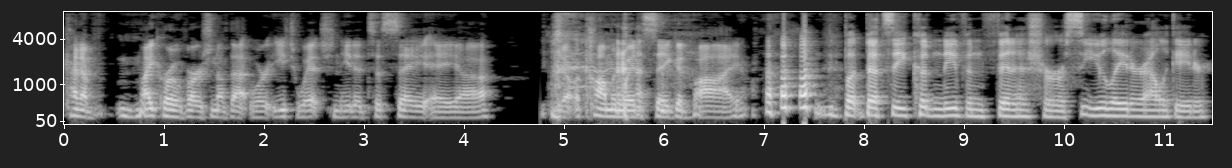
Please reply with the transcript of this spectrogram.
kind of micro version of that where each witch needed to say a uh you know, a common way to say goodbye. But Betsy couldn't even finish her see you later alligator.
